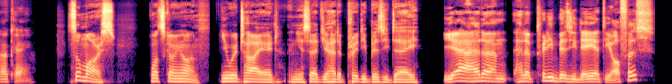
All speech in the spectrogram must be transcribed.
Okay. So Mars, what's going on? You were tired, and you said you had a pretty busy day. Yeah, I had um had a pretty busy day at the office,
